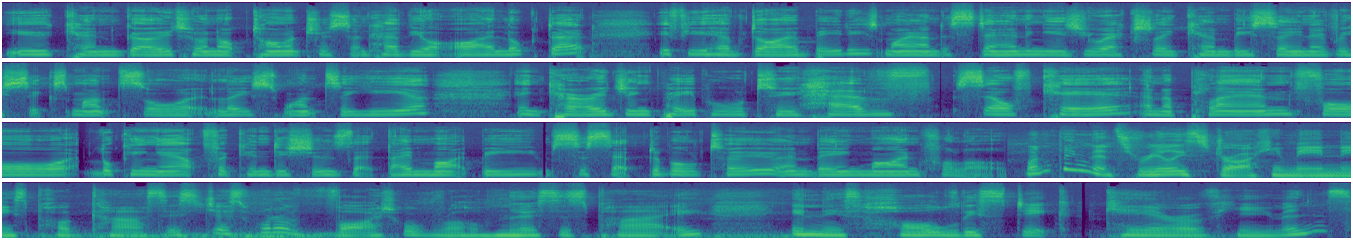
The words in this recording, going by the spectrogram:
you can go to an optometrist and have your eye looked at. If you have diabetes, my understanding is you actually can be seen every six months or at least once a year. Encouraging people to have self care and a plan for looking out for conditions that they might be susceptible to and being mindful of. One thing that's really striking me in these podcasts is just what a vital role nurses play in this holistic care of humans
